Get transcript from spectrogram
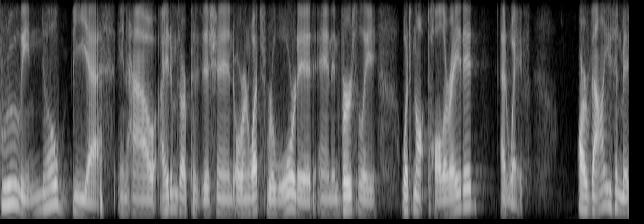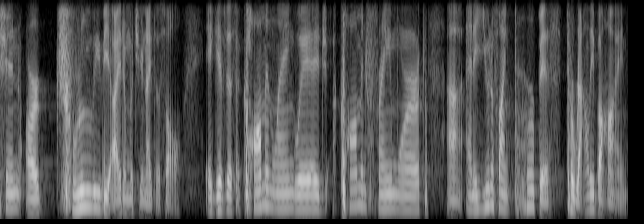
truly no BS in how items are positioned or in what's rewarded, and inversely, what's not tolerated at Wave. Our values and mission are truly the item which unites us all. It gives us a common language, a common framework, uh, and a unifying purpose to rally behind.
